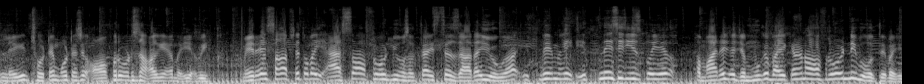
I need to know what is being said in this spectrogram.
लेकिन छोटे मोटे से ऑफ़ रोड्स आ गए हैं भाई अभी। मेरे हिसाब से तो भाई ऐसा ऑफ़ रोड नहीं हो सकता, इससे ज़्यादा ही होगा। इतने में, इतनी सी चीज़ को ये हमारे जो जम्मू के बाइक है ना ऑफ़ रोड नहीं बोलते भाई।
